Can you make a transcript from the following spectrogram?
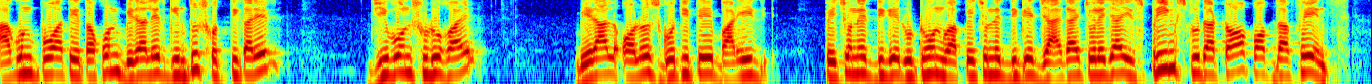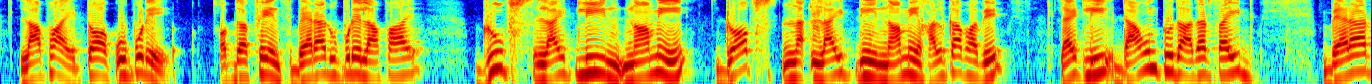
আগুন পোয়াতে তখন বিড়ালের কিন্তু সত্যিকারের জীবন শুরু হয়। বিড়াল অলস গতিতে বাড়ির পেছনের দিকের উঠোন বা পেছনের দিকে জায়গায় চলে যায় springs to the top of the fence লাফায় টপ উপরে অফ দ্য ফেন্স বেড়ার উপরে লাফায়। ড্রুপস লাইটলি নামে ড্রপস লাইটলি নামে হালকাভাবে lightly down to the other side বেড়ার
